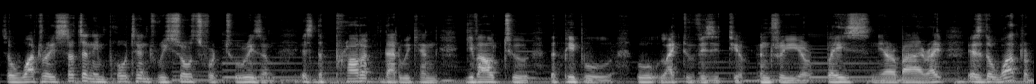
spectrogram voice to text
So water is such an important resource for tourism. It's the product that we can give out to the people who like to visit your country, your place nearby. Right? Is the water?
